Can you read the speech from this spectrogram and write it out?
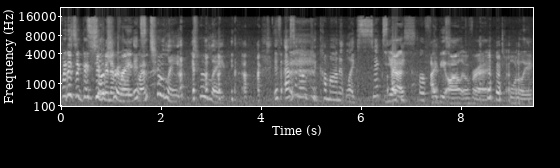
but it's a good So two minute true. break. It's when- too late. Too late. If SNL could come on at like six, yes, I'd be perfect. I'd be all over it. totally.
